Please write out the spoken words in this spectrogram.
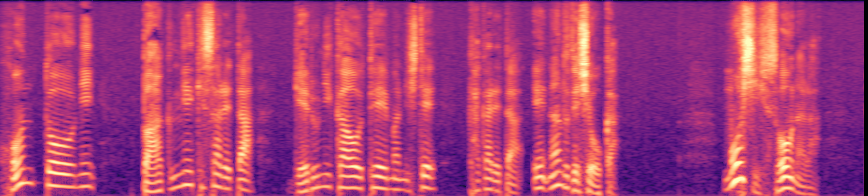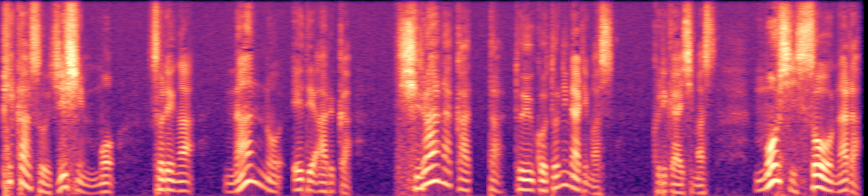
本当に爆撃されたゲルニカをテーマにして描かれた絵なのでしょうか。もしそうならピカソ自身もそれが何の絵であるか知らなかったということになります。繰り返します。もしそうなら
